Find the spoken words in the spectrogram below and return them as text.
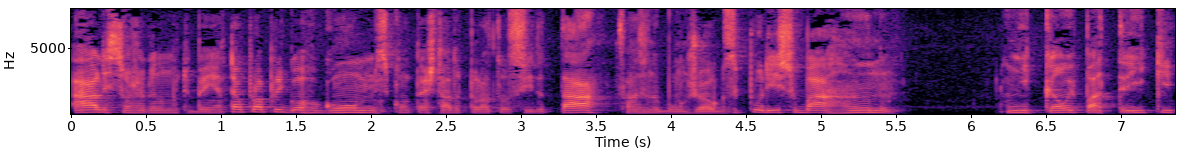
Alisson jogando muito bem. Até o próprio Igor Gomes, contestado pela torcida, tá fazendo bons jogos. E por isso, barrando Nicão e Patrick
